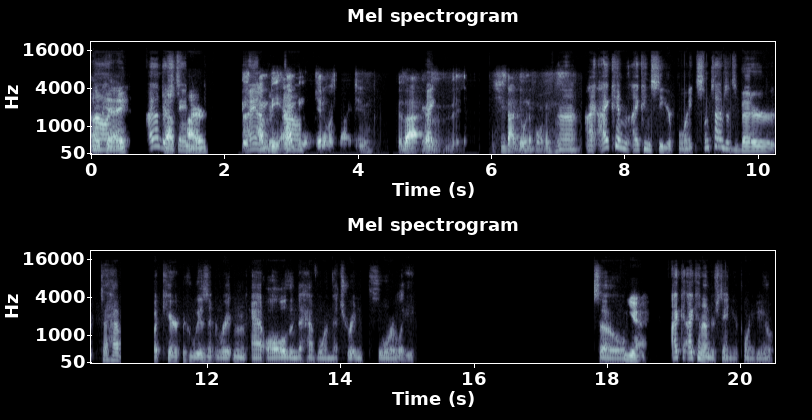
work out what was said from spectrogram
No, I- Okay. I understand. fired. I I'm under- being. I'm being generous, mind you, because I, 'cause she's not doing it for me. Uh, I, I can I can see your point. Sometimes it's better to have a character who isn't written at all than to have one that's written poorly. So Yeah. I, I can understand your point of view.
